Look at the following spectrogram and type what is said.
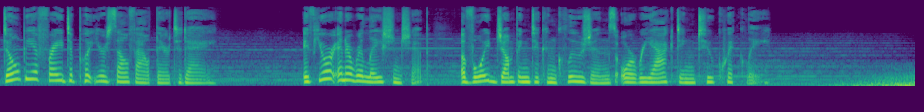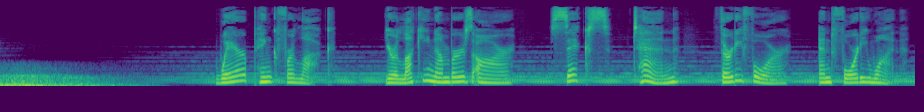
Don't be afraid to put yourself out there today. If you're in a relationship, avoid jumping to conclusions or reacting too quickly. Wear pink for luck. Your lucky numbers are 6, 10, 34, and 41.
